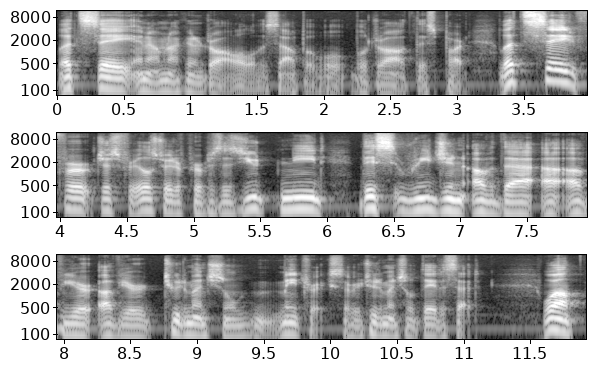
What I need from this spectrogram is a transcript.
let's say, and I'm not going to draw all of this out, but we'll, we'll draw out this part. Let's say, for just for illustrative purposes, you need this region of the uh, of your of your two-dimensional matrix of your two-dimensional data set. Well,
